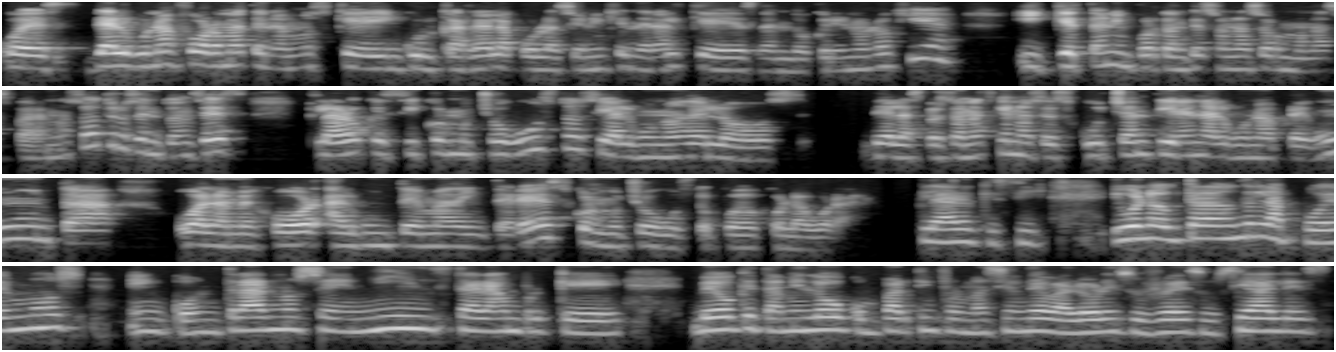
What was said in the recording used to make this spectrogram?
pues de alguna forma tenemos que inculcarle a la población en general qué es la endocrinología y qué tan importantes son las hormonas para nosotros. Entonces, claro que sí, con mucho gusto, si alguno de los de las personas que nos escuchan tienen alguna pregunta o a lo mejor algún tema de interés, con mucho gusto puedo colaborar. Claro que sí. Y bueno, doctora, ¿dónde la podemos encontrar? No sé, en Instagram, porque veo que también luego comparte información de valor en sus redes sociales.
